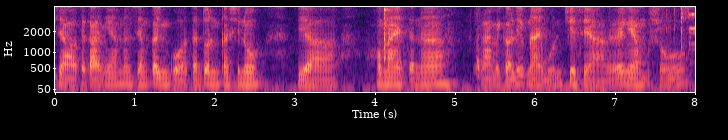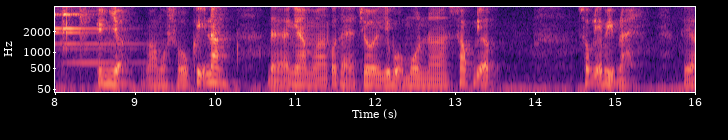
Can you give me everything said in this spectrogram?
chào tất cả anh em đang xem kênh của Tấn Tuân Casino. Thì uh, hôm nay Tấn uh, làm cái clip này muốn chia sẻ với anh em một số kinh nghiệm và một số kỹ năng để anh em uh, có thể chơi cái bộ môn uh, sóc đĩa sóc đĩa bịp này. Thì uh,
